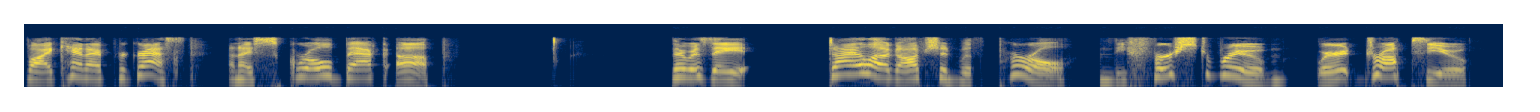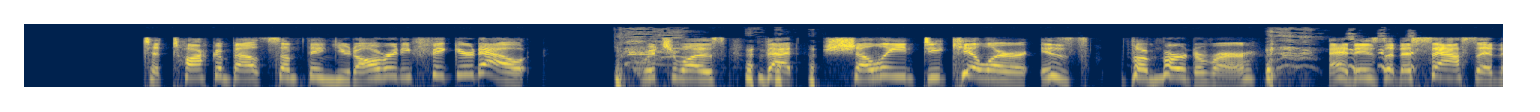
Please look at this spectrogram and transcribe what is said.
why can't I progress? And I scroll back up. There was a dialogue option with Pearl in the first room where it drops you to talk about something you'd already figured out, which was that Shelly de Killer is the murderer and is an assassin.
